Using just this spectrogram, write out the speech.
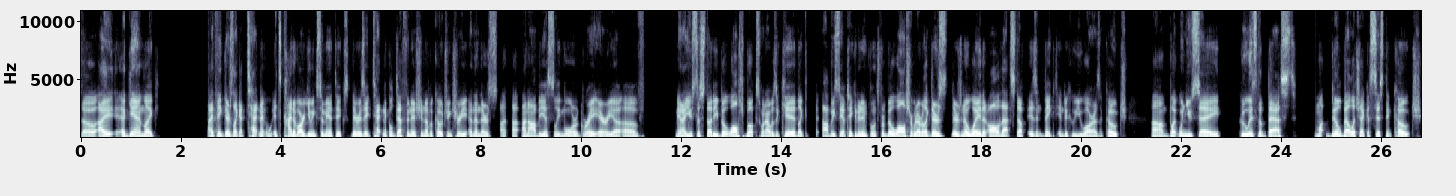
so I again like I think there's like a technical it's kind of arguing semantics. There is a technical definition of a coaching tree and then there's a, a- an obviously more gray area of man, I used to study Bill Walsh books when I was a kid. Like obviously I've taken an influence from Bill Walsh or whatever. Like there's there's no way that all of that stuff isn't baked into who you are as a coach. Um, but when you say who is the best M- Bill Belichick assistant coach,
